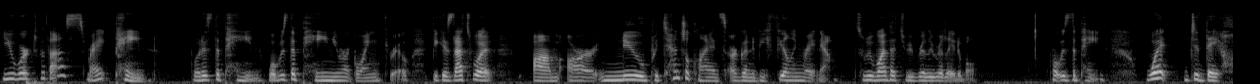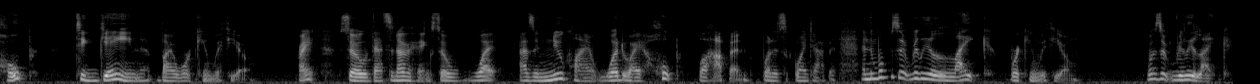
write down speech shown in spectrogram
you worked with us, right? Pain. What is the pain? What was the pain you were going through? Because that's what um, our new potential clients are going to be feeling right now. So we want that to be really relatable. What was the pain? What did they hope to gain by working with you? Right? So that's another thing. So, what, as a new client, what do I hope will happen? What is going to happen? And then, what was it really like working with you? What was it really like?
